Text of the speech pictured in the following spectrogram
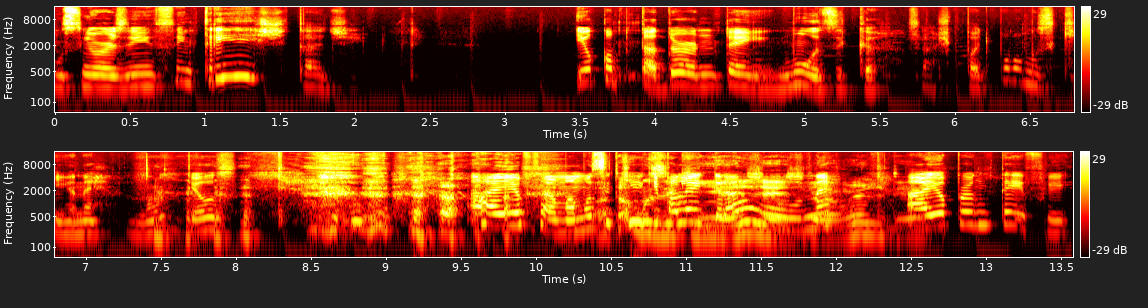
um senhorzinho assim, triste, tadinho. E o computador não tem música? Você acha que pode pôr uma musiquinha, né? Meu Deus. Aí eu falei, uma Bota musiquinha que pra alegrar, o- né? de. Aí eu perguntei, fui,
